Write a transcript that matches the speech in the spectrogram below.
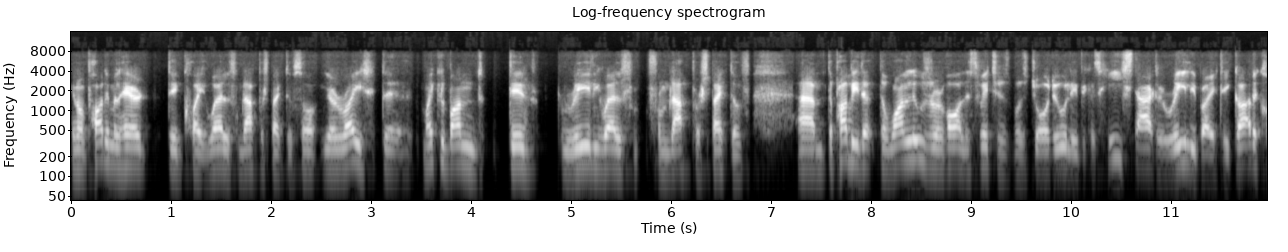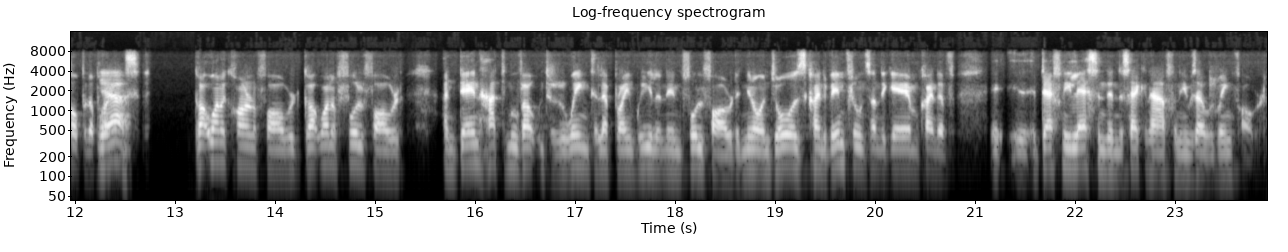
you know, Paddy Mulhare did quite well from that perspective. So you're right. The, Michael Bond did really well from, from that perspective. Um, the probably the, the one loser of all the switches was Joe Dooley because he started really brightly, got a couple of Yeah. Got one a corner forward, got one a full forward, and then had to move out into the wing to let Brian Whelan in full forward. And you know, and Joe's kind of influence on the game kind of it, it definitely lessened in the second half when he was out with wing forward.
